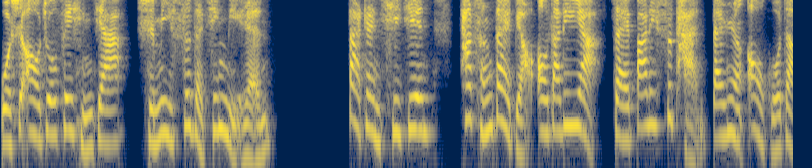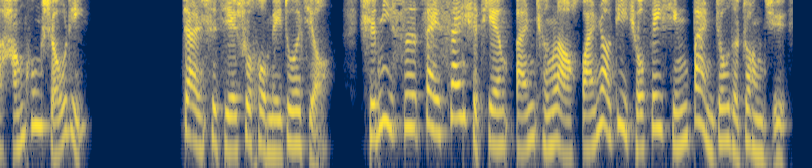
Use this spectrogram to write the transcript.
我是澳洲飞行家史密斯的经理人。大战期间，他曾代表澳大利亚在巴基斯坦担任澳国的航空首领。战事结束后没多久，史密斯在三十天完成了环绕地球飞行半周的壮举，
